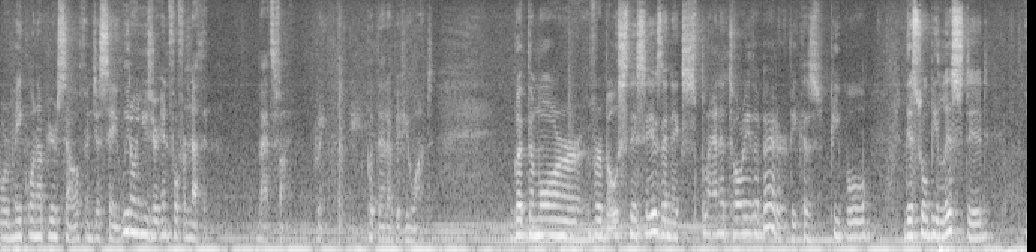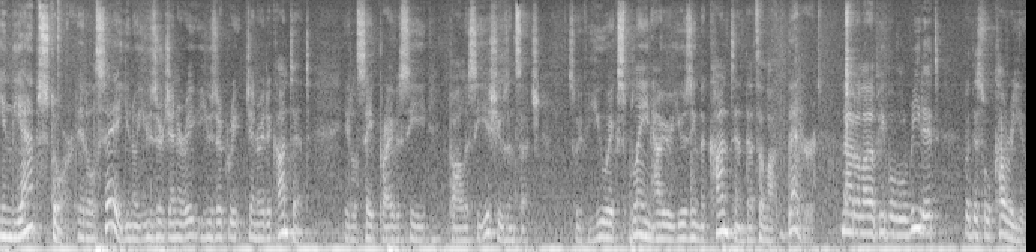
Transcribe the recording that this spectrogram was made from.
or make one up yourself and just say, we don't use your info for nothing. That's fine. Great. Put that up if you want. But the more verbose this is and explanatory, the better, because people, this will be listed in the App Store. It'll say, you know, user generate user generated content. It'll say privacy policy issues and such. So if you explain how you're using the content, that's a lot better. Not a lot of people will read it, but this will cover you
